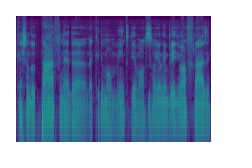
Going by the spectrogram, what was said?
questão do TAF, né, da, daquele momento de emoção. E eu lembrei de uma frase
